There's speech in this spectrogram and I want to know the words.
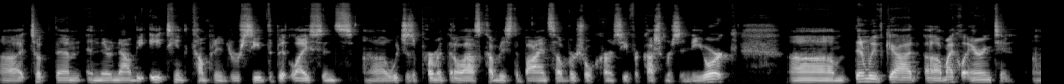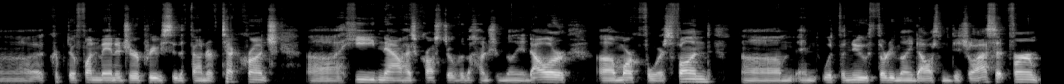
it took them, and they're now the 18th company to receive the BitLicense, which is a permit that allows companies to buy and sell virtual currency for customers in New York. Um, then we've got Michael Arrington, uh, crypto fund manager, previously the founder of TechCrunch. Uh, he now has crossed over the $100 million uh, mark for his fund, um, and with the new $30 million from the digital asset firm.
